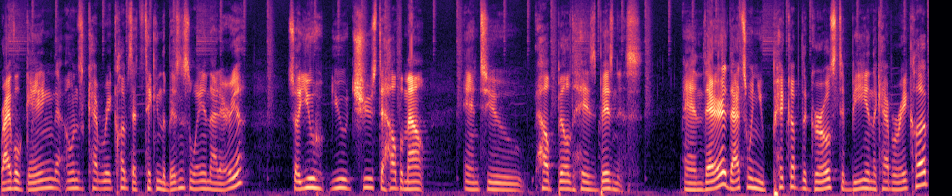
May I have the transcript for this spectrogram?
rival gang that owns cabaret clubs that's taking the business away in that area. So you you choose to help him out and to help build his business. And there, that's when you pick up the girls to be in the cabaret club,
